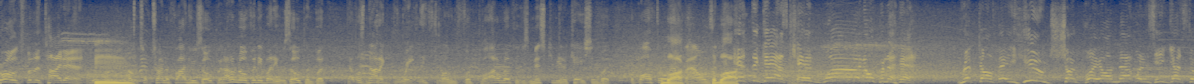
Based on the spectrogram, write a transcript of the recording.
Throws for the tight end. Mm. Coach, I'm trying to find who's open. I don't know if anybody was open, but that was not a greatly thrown football. I don't know if it was miscommunication, but the ball The thrown block. out of bounds. The block. Hit the gas, kid. Wide open ahead. Ripped off a huge chunk play on that one as he gets the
